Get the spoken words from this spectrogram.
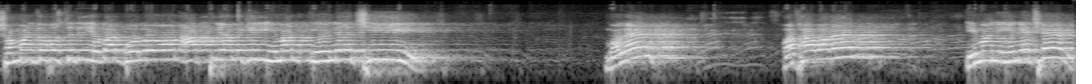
সম্মানিত উপস্থিতি, এবার বলুন, আপনি, আমি কি ইমান এনেছি? বলেন। কথা বলেন। ইমান এনেছেন?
